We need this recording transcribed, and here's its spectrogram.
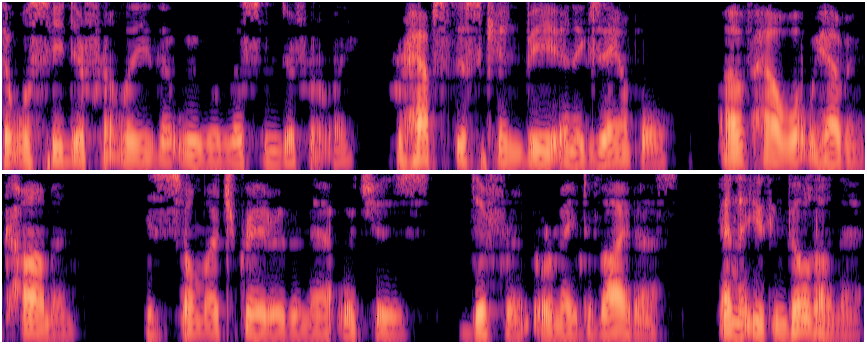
that we'll see differently, that we will listen differently. Perhaps this can be an example of how what we have in common is so much greater than that which is different or may divide us, and that you can build on that.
